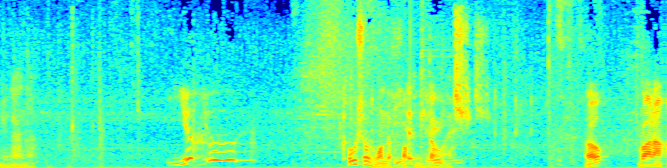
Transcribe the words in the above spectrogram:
You're down there. Yoo-hoo! Of course you're the one to Peter fucking die. Oh, runner.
